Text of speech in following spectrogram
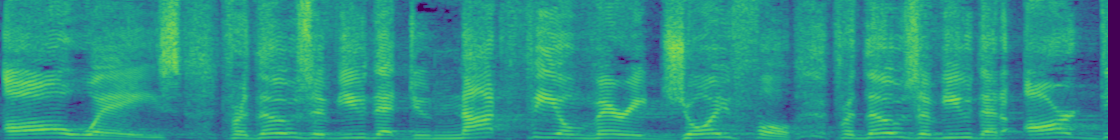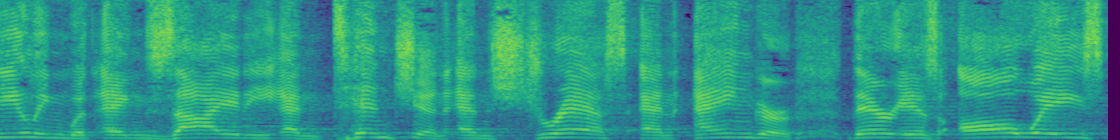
always, for those of you that do not feel very joyful, for those of you that are dealing with anxiety and tension and stress and anger, there is always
